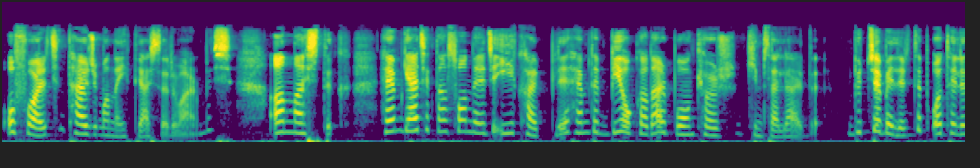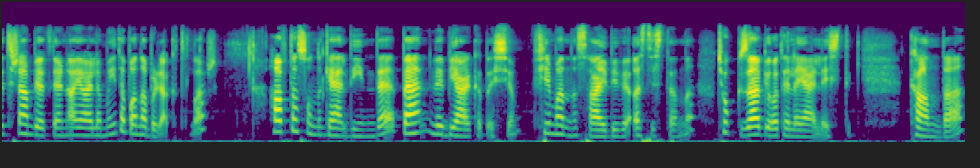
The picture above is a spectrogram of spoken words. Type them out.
O fuar için tercümana ihtiyaçları varmış. Anlaştık. Hem gerçekten son derece iyi kalpli hem de bir o kadar bonkör kimselerdi. Bütçe belirtip otele tren biletlerini ayarlamayı da bana bıraktılar. Hafta sonu geldiğinde ben ve bir arkadaşım, firmanın sahibi ve asistanı çok güzel bir otele yerleştik. Kanda.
